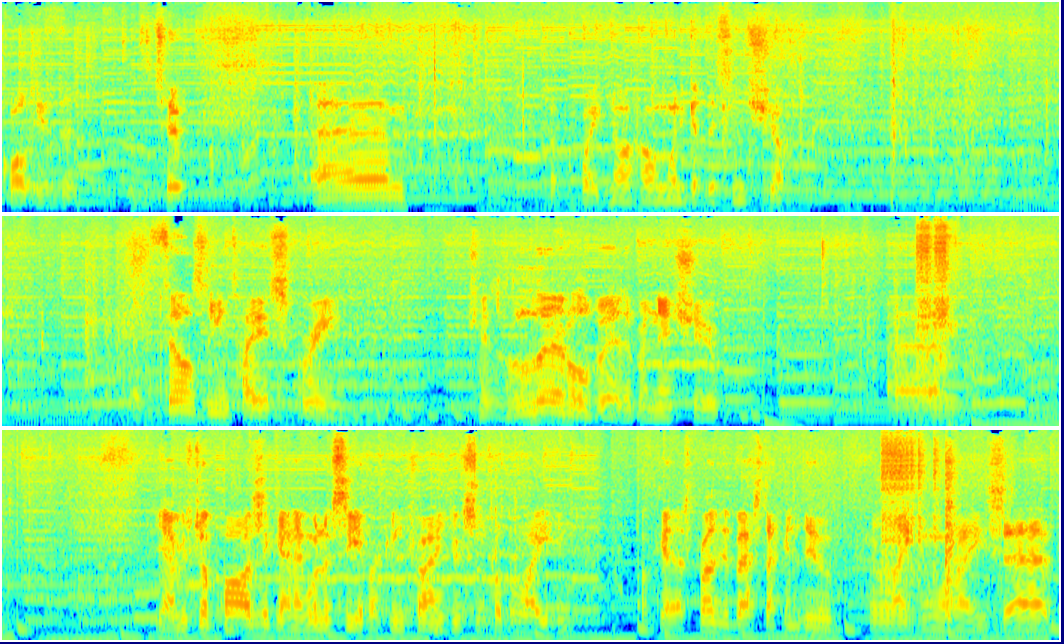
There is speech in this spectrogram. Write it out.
quality of the, of the two. Um, don't quite know how I'm going to get this in shot. It fills the entire screen, which is a little bit of an issue. Um, yeah, I'm just going to pause again. I want to see if I can try and do something about the lighting. Okay, that's probably the best I can do for lighting wise. Um,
